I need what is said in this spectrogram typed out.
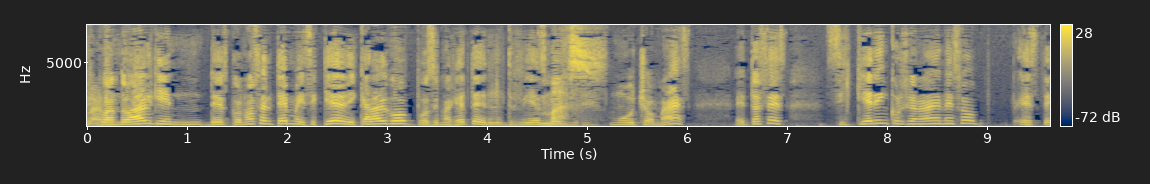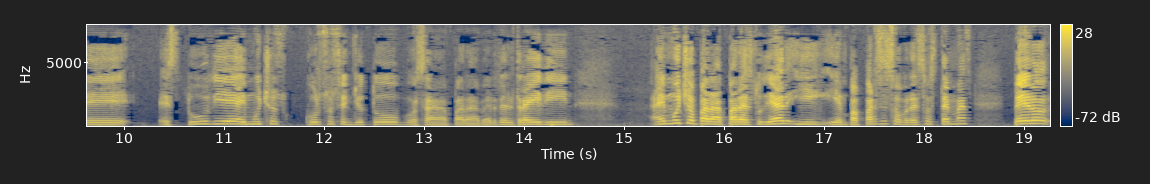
Y cuando alguien desconoce el tema y se quiere dedicar a algo, pues imagínate, el riesgo Más. es mucho más. Entonces, si quiere incursionar en eso, este, estudie, hay muchos cursos en YouTube, o sea, para ver del trading, hay mucho para, para estudiar y, y empaparse sobre esos temas, pero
